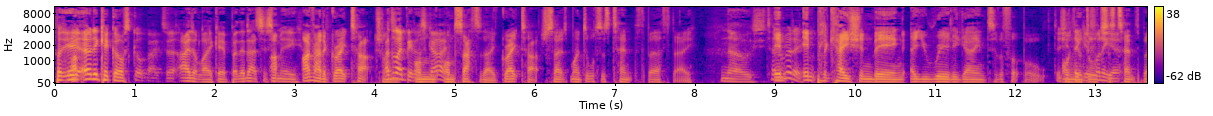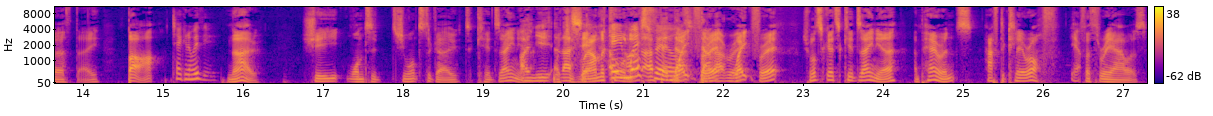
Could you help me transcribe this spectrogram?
But yeah, early kickoffs, go back to. I don't like it, but that's just I- me. I've had a great touch. On, I don't like being on on, on Saturday. Great touch. So it's my daughter's tenth birthday. No, she's ten Im- already. implication being, are you really going to the football Does she on your think you're funny daughter's yet? tenth birthday? But taking her with you no, she wanted. She wants to go to KidZania, I knew- which that's is it. round the In corner. Westfield. I've wait for it. Wait for it. She wants to go to KidZania, and parents have to clear off Yeah. for three hours.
